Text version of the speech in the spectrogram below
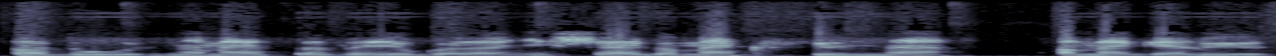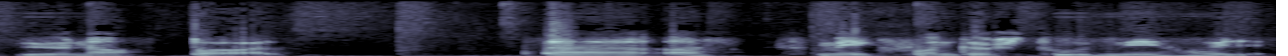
adózna, mert az a jogalanyisága megszűnne a megelőző nappal. Azt még fontos tudni, hogy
